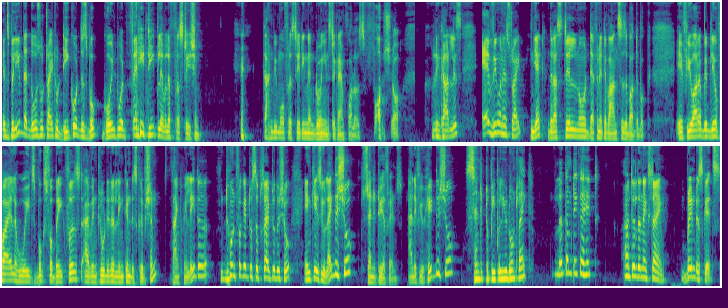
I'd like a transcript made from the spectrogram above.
It's believed that those who try to decode this book go into a very deep level of frustration can't be more frustrating than growing Instagram followers, for sure. Regardless, everyone has tried, yet there are still no definitive answers about the book. If you are a bibliophile who eats books for breakfast, I've included a link in description. Thank me later. Don't forget to subscribe to the show. In case you like this show, send it to your friends. And if you hate this show, send it to people you don't like. Let them take a hit. Until the next time, Brain Biscuits.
